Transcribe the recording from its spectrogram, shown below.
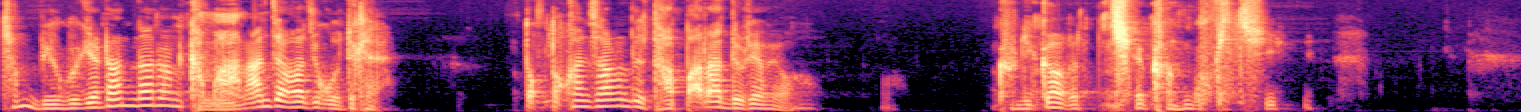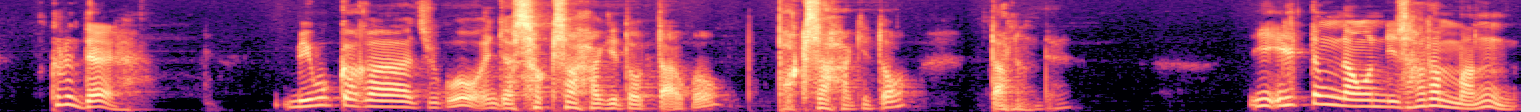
참 미국이라는 나라는 가만 앉아가지고 어떻게 똑똑한 사람들 다 빨아들여요. 그러니까 제강국이지. 그런데 미국 가가지고 이제 석사 학위도 따고 박사 학위도 따는데 이 1등 나온 이 사람만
